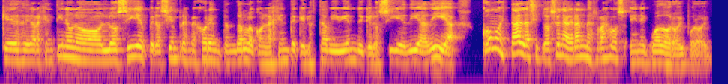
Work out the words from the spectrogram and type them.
que desde la Argentina uno lo sigue, pero siempre es mejor entenderlo con la gente que lo está viviendo y que lo sigue día a día. ¿Cómo está la situación a grandes rasgos en Ecuador hoy por hoy?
